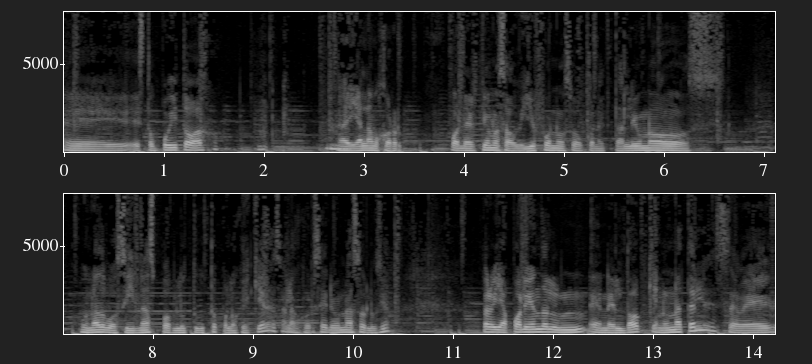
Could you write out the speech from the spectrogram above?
eh, está un poquito bajo. Ahí a lo mejor ponerte unos audífonos o conectarle unos unas bocinas por Bluetooth o por lo que quieras, a lo mejor sería una solución. Pero ya poniéndolo en el dock y en una tele se ve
